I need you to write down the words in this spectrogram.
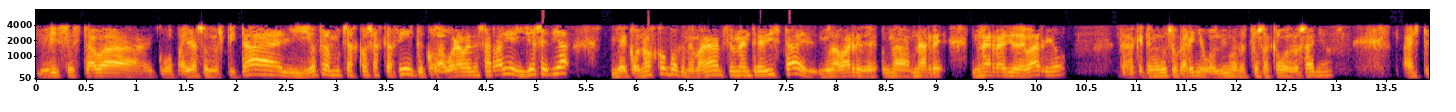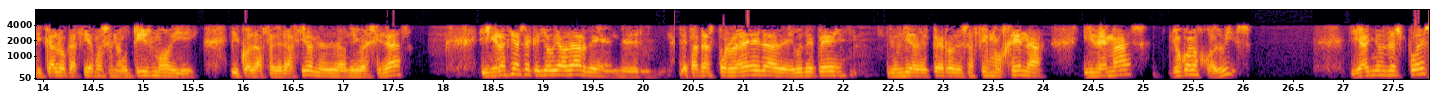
Luis estaba como payaso de hospital y otras muchas cosas que hacía y que colaboraba en esa radio. Y yo ese día me conozco porque me van a hacer una entrevista en una, barrio de- una, una, una radio de barrio, a la que tengo mucho cariño, volvimos después al cabo de dos años, a explicar lo que hacíamos en autismo y, con la federación de la universidad. Y gracias a que yo voy a hablar de, de, de Patas por la Era, de UDP, de Un Día del Perro, de Safir Mojena y demás, yo conozco a Luis. Y años después,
